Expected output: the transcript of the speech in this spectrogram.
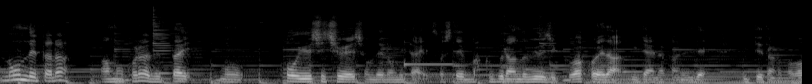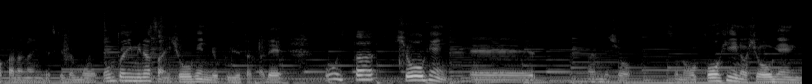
飲んでたらあもうこれは絶対もうこういうシチュエーションで飲みたいそしてバックグラウンドミュージックはこれだみたいな感じで言ってたのかわからないんですけども本当に皆さん表現力豊かでこういった表現、えー、何でしょうそのコーヒーの表現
